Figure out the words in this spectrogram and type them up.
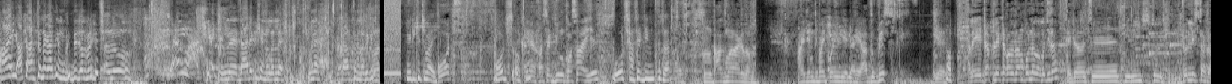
ভাই আর কাটছে না কাটছে মুখের দিয়ে জল বেরিয়ে চলো লে ডাইরেক্ট খেয়ে নিল লে লে কাটতে না দেখি। এটা কিছু ভাই? ওটস ওটস ওকে হাঁসের ডিম কষা এই যে। ওটস হাঁসের ডিম কষা? হুম, দাগ মারা একদম। আইডেন্টিফাই করে দিয়ে এটাকে। আর দু পিস. তাহলে এটা প্লেটটা কত দাম পড়ল কচিদা? এটা হচ্ছে তিরিশ চল্লিশ চল্লিশ টাকা।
